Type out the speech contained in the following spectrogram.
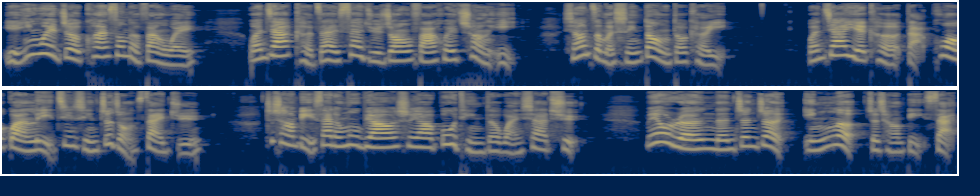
也因为这宽松的范围，玩家可在赛局中发挥创意，想怎么行动都可以。玩家也可打破惯例进行这种赛局。这场比赛的目标是要不停地玩下去，没有人能真正赢了这场比赛。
